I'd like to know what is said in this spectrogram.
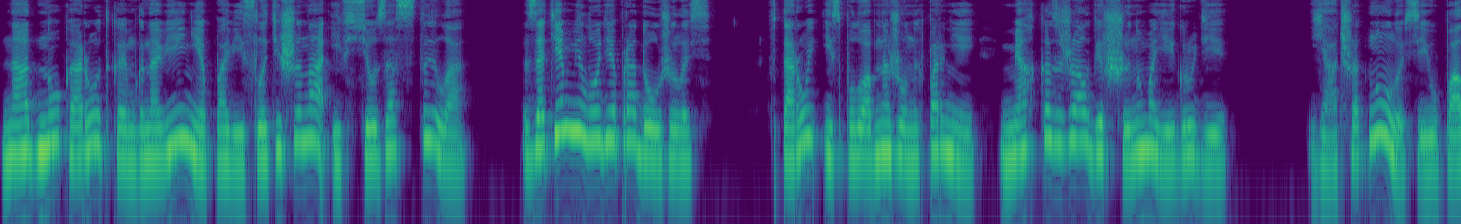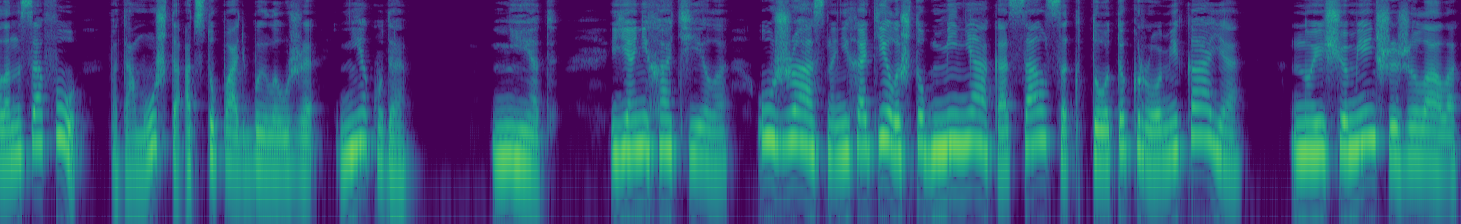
На одно короткое мгновение повисла тишина, и все застыло. Затем мелодия продолжилась. Второй из полуобнаженных парней мягко сжал вершину моей груди. Я отшатнулась и упала на софу, потому что отступать было уже некуда. Нет, я не хотела, ужасно не хотела, чтобы меня касался кто-то, кроме Кая. Но еще меньше желала,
